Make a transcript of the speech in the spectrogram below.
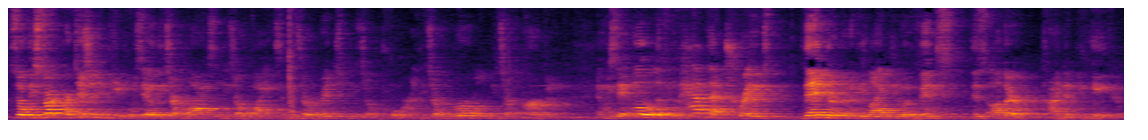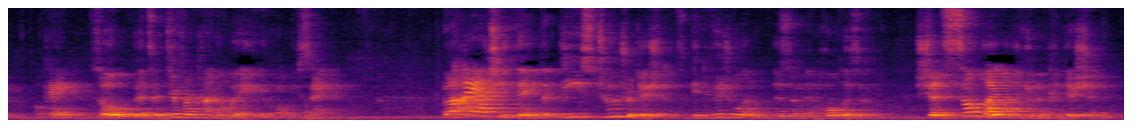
So we start partitioning people. We say, oh, these are blacks and these are whites, and these are rich and these are poor, and these are rural and these are urban. And we say, oh, if you have that trait, then you're going to be likely to evince this other kind of behavior. Okay? So it's a different kind of way than what we've saying. But I actually think that these two traditions, individualism and holism, shed some light on the human condition,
